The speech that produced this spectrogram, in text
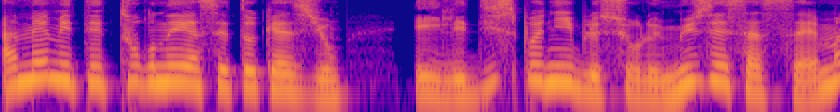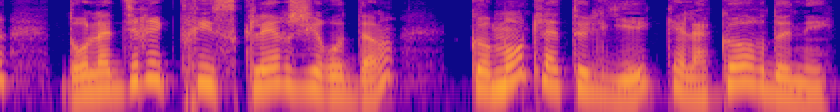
a même été tourné à cette occasion et il est disponible sur le musée SACEM, dont la directrice Claire Giraudin commente l'atelier qu'elle a coordonné.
